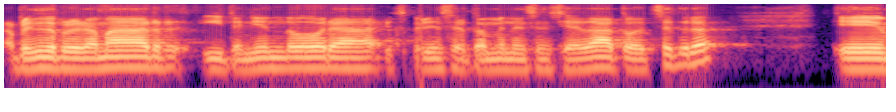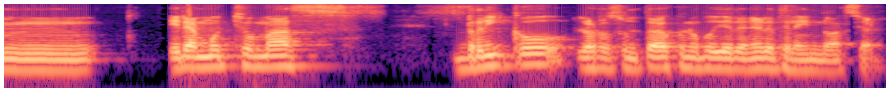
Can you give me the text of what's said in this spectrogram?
aprendiendo a programar y teniendo ahora experiencia también en ciencia de datos, etc., em, era mucho más rico los resultados que uno podía tener desde la innovación.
